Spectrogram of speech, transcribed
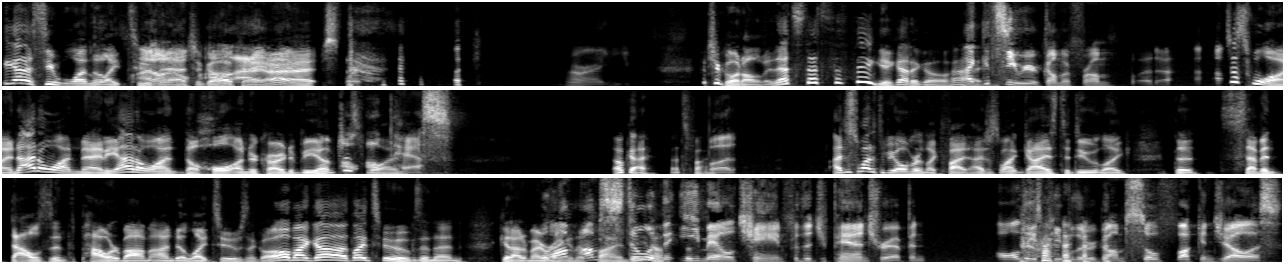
you got to see one light don't match know. and go, okay, I- all right. all right, But you're going all the way. That's that's the thing. You got to go. All I right. could see where you're coming from, but uh, just one. I don't want many. I don't want the whole undercard to be them. Just I'll, I'll one. pass. Okay, that's fine. But I just want it to be over in like five. I just want guys to do like the seven thousandth power bomb onto light tubes and go, "Oh my god, light tubes!" and then get out of my well, ring. I'm, and I'm fine. still But, in know, the email chain for the Japan trip, and all these people that are going, I'm so fucking jealous.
